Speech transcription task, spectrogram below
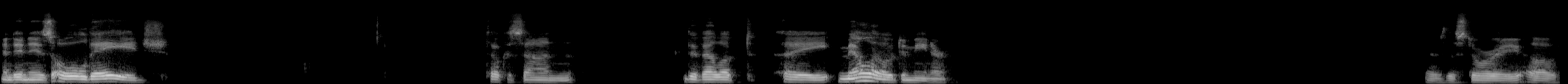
And in his old age, Tokusan developed a mellow demeanor There's the story of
